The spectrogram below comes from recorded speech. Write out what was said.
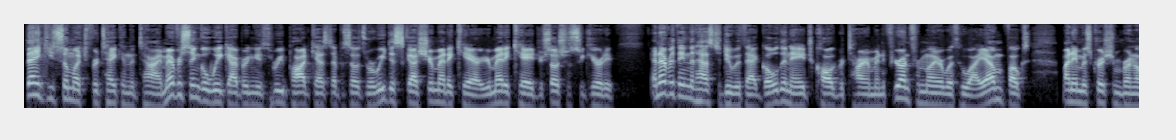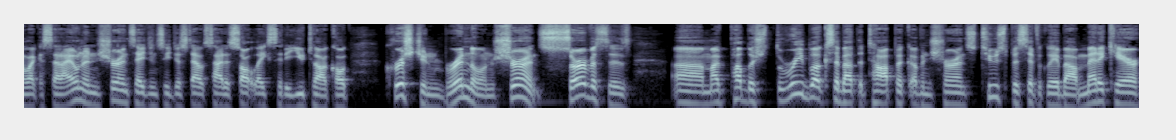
Thank you so much for taking the time. Every single week, I bring you three podcast episodes where we discuss your Medicare, your Medicaid, your Social Security, and everything that has to do with that golden age called retirement. If you're unfamiliar with who I am, folks, my name is Christian Brindle. Like I said, I own an insurance agency just outside of Salt Lake City, Utah called Christian Brindle Insurance Services. Um, I've published three books about the topic of insurance, two specifically about Medicare,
